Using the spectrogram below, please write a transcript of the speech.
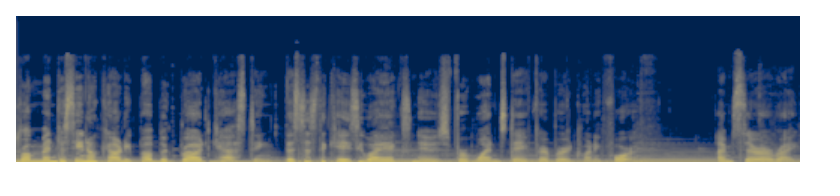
From Mendocino County Public Broadcasting, this is the KZYX News for Wednesday, February 24th. I'm Sarah Reith.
